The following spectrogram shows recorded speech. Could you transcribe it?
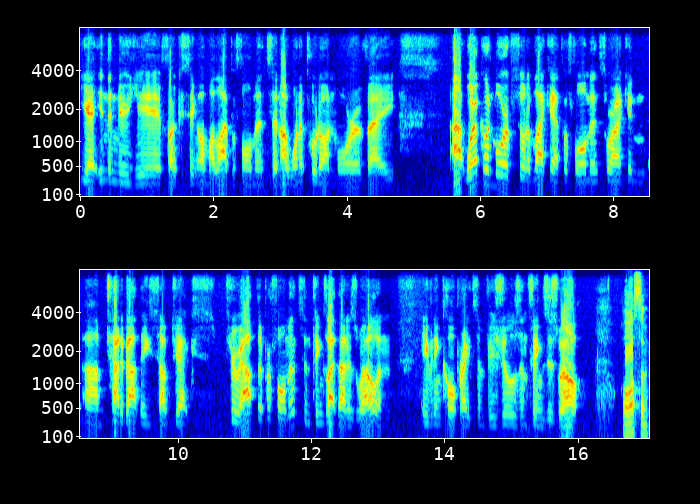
yeah, in the new year focusing on my live performance, and I want to put on more of a uh, work on more of sort of like a performance where I can um, chat about these subjects throughout the performance and things like that as well, and even incorporate some visuals and things as well. Awesome.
